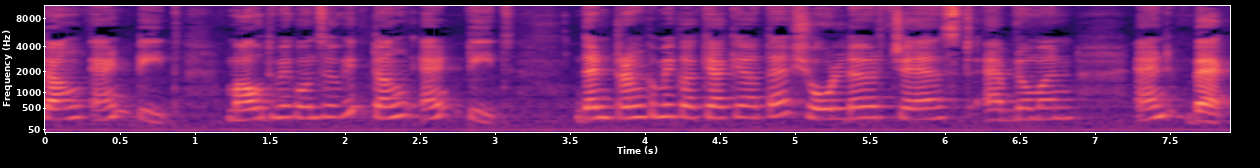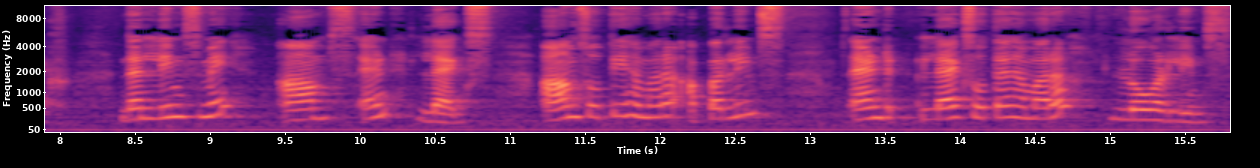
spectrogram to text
tongue and teeth mouth में कौन से होगी? Tongue and teeth then trunk में क्या क्या आता है? Shoulder chest abdomen and back then limbs में आर्म्स एंड लेग्स आर्म्स होती है हमारा अपर लिम्स एंड लेग्स होता है हमारा लोअर लिम्स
